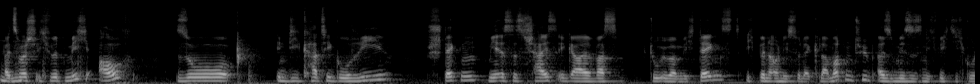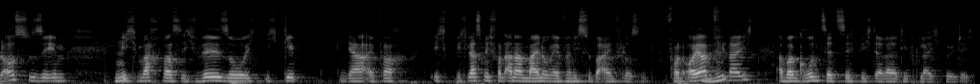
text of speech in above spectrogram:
Weil mhm. zum Beispiel, ich würde mich auch so in die Kategorie stecken, mir ist es scheißegal, was du über mich denkst. Ich bin auch nicht so der Klamottentyp, also mir ist es nicht wichtig, gut auszusehen. Mhm. Ich mache, was ich will, so ich, ich gebe ja einfach, ich, ich lasse mich von anderen Meinungen einfach nicht so beeinflussen. Von euren mhm. vielleicht, aber grundsätzlich bin ich da relativ gleichgültig.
